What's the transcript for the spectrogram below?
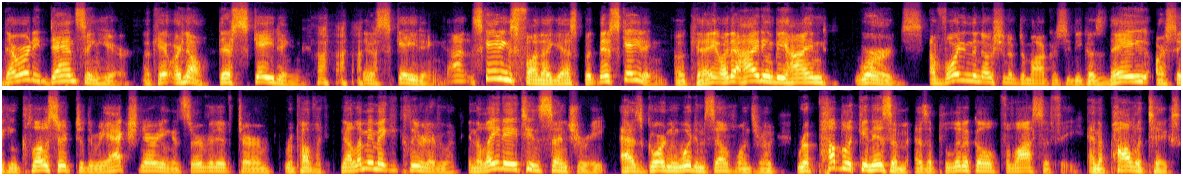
they're already dancing here, okay? Or no, they're skating. they're skating. Uh, skating's fun, I guess, but they're skating, okay? Or they're hiding behind words, avoiding the notion of democracy because they are sticking closer to the reactionary and conservative term republic. Now, let me make it clear to everyone. In the late 18th century, as Gordon Wood himself once wrote, republicanism as a political philosophy and a politics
